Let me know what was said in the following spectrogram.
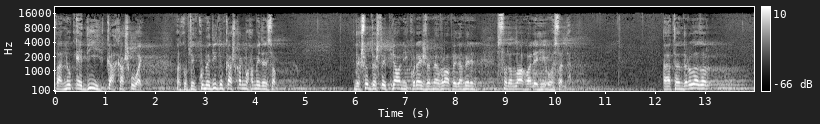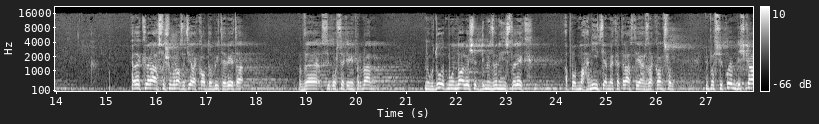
tha nuk e di kah ka shkuar. Në atë kuptim, ku me ditë unë ka shkon Muhamedi sallallahu alaihi wasallam. Dhe kështu dështoi plani i Kurejshve me vra pejgamberin sallallahu alaihi wasallam. E të ndërëlezër, edhe kjo rast, si shumë rastet tjera, ka dobitë e veta, dhe sikurse kemi përmen, nuk duhet me u ndal veç te dimenzioni historik, apo mahnitja me këtë rast të jashtëzakonshëm, mirëpo shikojmë diçka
